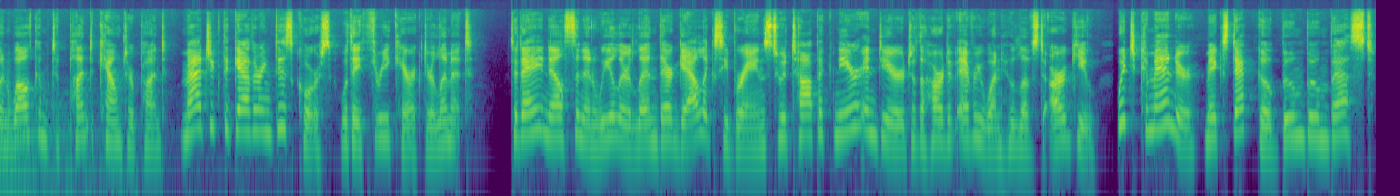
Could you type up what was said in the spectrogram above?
and welcome to Punt Counterpunt, Magic the Gathering discourse with a three character limit. Today, Nelson and Wheeler lend their galaxy brains to a topic near and dear to the heart of everyone who loves to argue which commander makes deck go boom boom best?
